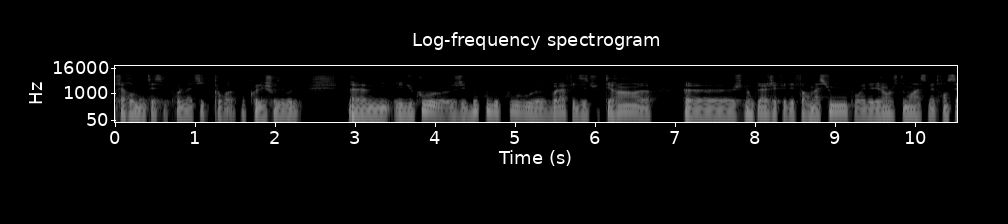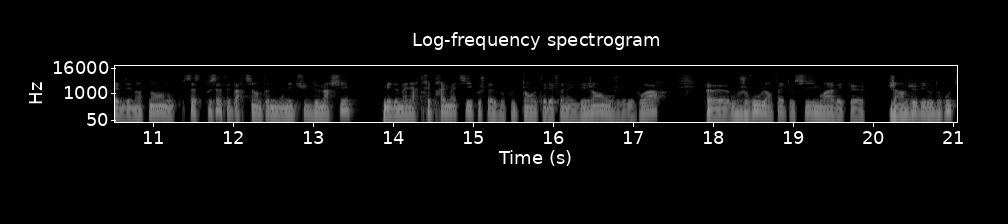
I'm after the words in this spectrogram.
faire remonter cette problématique pour, que les choses évoluent. Euh, et du coup, j'ai beaucoup, beaucoup, voilà, fait des études de terrain. donc là, j'ai fait des formations pour aider les gens justement à se mettre en selle dès maintenant. Donc ça, tout ça fait partie un peu de mon étude de marché mais de manière très pragmatique, où je passe beaucoup de temps au téléphone avec des gens, où je vais les voir, euh, où je roule en fait aussi, moi, avec, euh, j'ai un vieux vélo de route,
